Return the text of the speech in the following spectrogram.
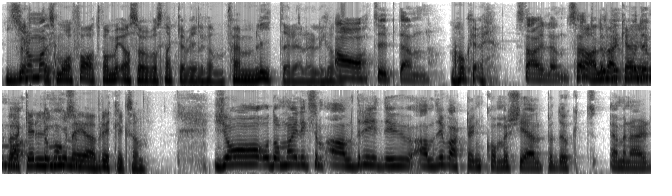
De har- Jättesmå fat. Vad, alltså, vad snackar vi? Liksom, fem liter eller liksom? Ja, typ den Okej. stilen. Så Ja, att- det och verkar, och verkar i linje också- med övrigt liksom. Ja, och de har ju liksom aldrig, det har ju aldrig varit en kommersiell produkt, jag menar,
